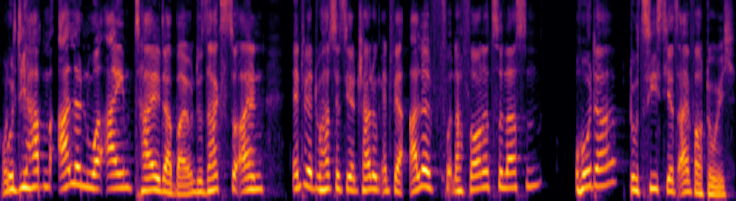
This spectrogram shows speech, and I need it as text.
Und, Und die haben alle nur ein Teil dabei. Und du sagst zu allen, entweder du hast jetzt die Entscheidung, entweder alle nach vorne zu lassen oder du ziehst jetzt einfach durch.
